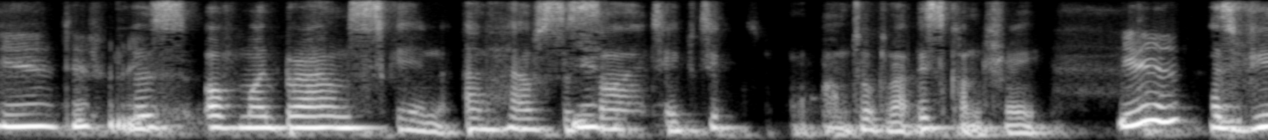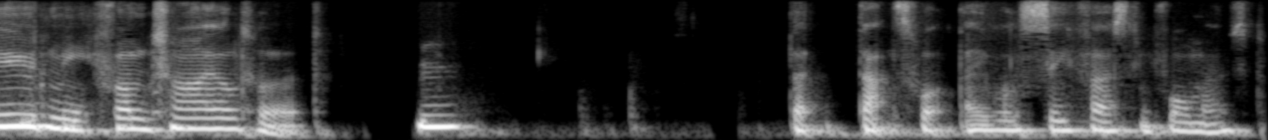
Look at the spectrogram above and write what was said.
Yeah. Definitely. because of my brown skin and how society, partic- I'm talking about this country, Yeah. has viewed me from childhood. Mm. That that's what they will see first and foremost.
